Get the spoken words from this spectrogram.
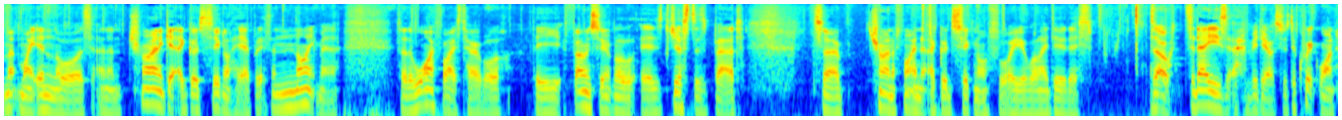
I'm at my in laws and I'm trying to get a good signal here, but it's a nightmare. So, the Wi Fi is terrible, the phone signal is just as bad. So, trying to find a good signal for you while I do this. So, today's video is just a quick one.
